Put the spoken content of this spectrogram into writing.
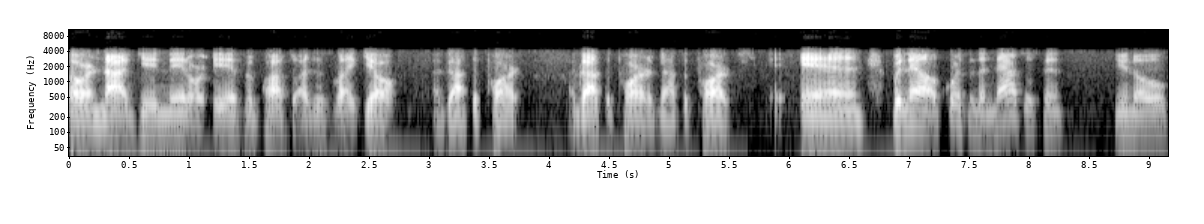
or not getting it or if impossible. I just like, yo, I got the part. I got the part, I got the part. And but now of course in the natural sense, you know,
